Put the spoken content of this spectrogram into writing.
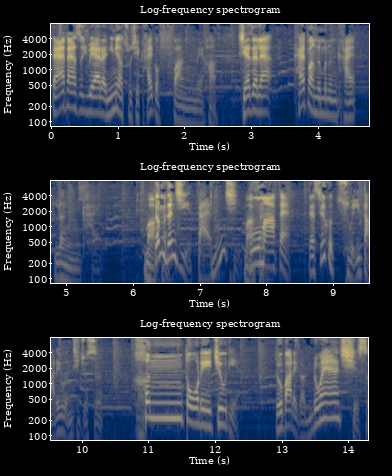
但凡是原来你们要出去开个房的哈，现在呢，开房能不能开？能开。麻登不登记？登记，不麻烦。但是有个最大的问题就是，很多的酒店都把那个暖气是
